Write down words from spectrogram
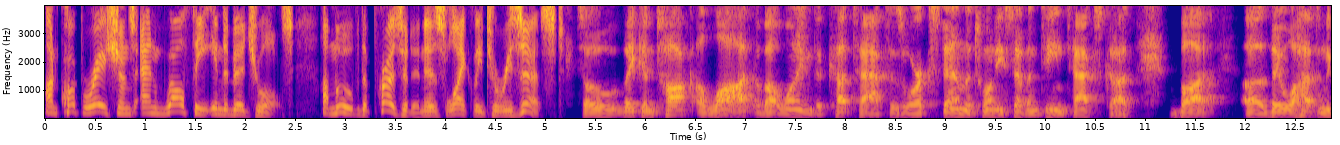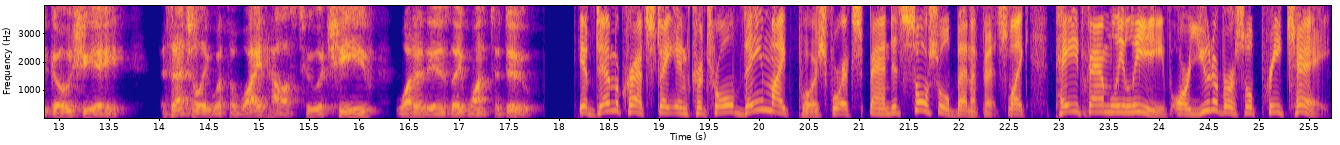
on corporations and wealthy individuals, a move the president is likely to resist. So they can talk a lot about wanting to cut taxes or extend the 2017 tax cut, but uh, they will have to negotiate essentially with the White House to achieve what it is they want to do. If Democrats stay in control, they might push for expanded social benefits like paid family leave or universal pre K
